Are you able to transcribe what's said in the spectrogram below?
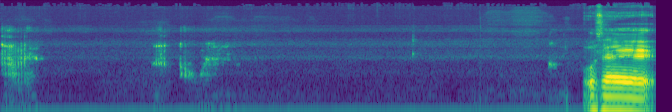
A ver. No, güey. O sea,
